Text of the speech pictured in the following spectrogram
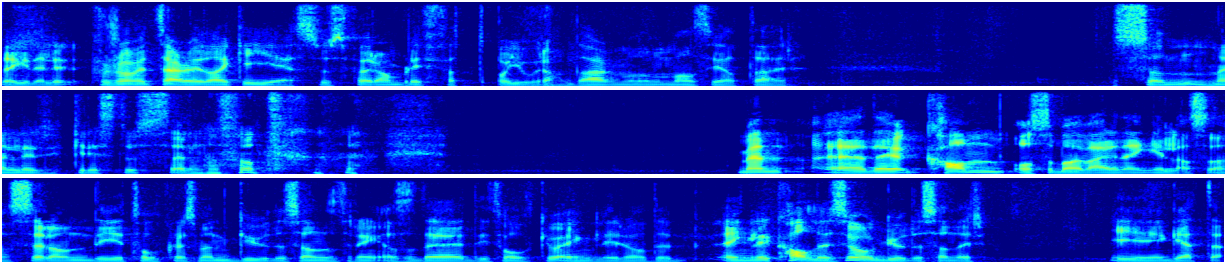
begge deler. For så vidt er det jo da ikke Jesus før han blir født på jorda. Der må man si at det er Sønnen eller Kristus eller noe sånt. Men eh, det kan også bare være en engel, altså, selv om de tolker det som en gudesønn. Altså det, de tolker jo engler, og det, engler kalles jo gudesønner i GT.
